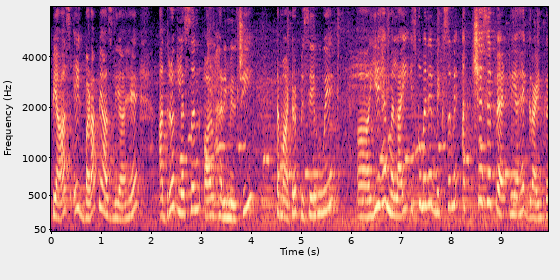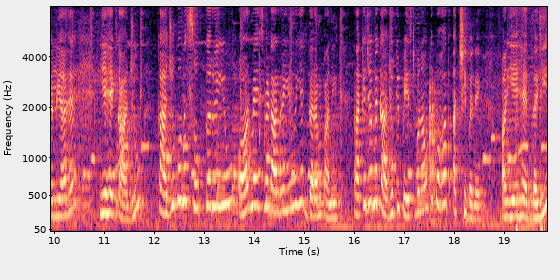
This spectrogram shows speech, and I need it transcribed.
प्याज, एक बड़ा प्याज लिया है। अदरक, लहसुन और हरी मिर्ची, टमाटर पिसे हुए। आ, ये है मलाई। इसको मैंने मिक्सर में अच्छे से पैट लिया है ग्राइंड कर लिया है। ये है काजू। काजू को मैं सोक कर रही हूँ और मैं इसमें डाल रही हूँ ये गर्म पानी ताकि जब मैं काजू की पेस्ट बनाऊँ तो बहुत अच्छी बने। और ये है दही।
